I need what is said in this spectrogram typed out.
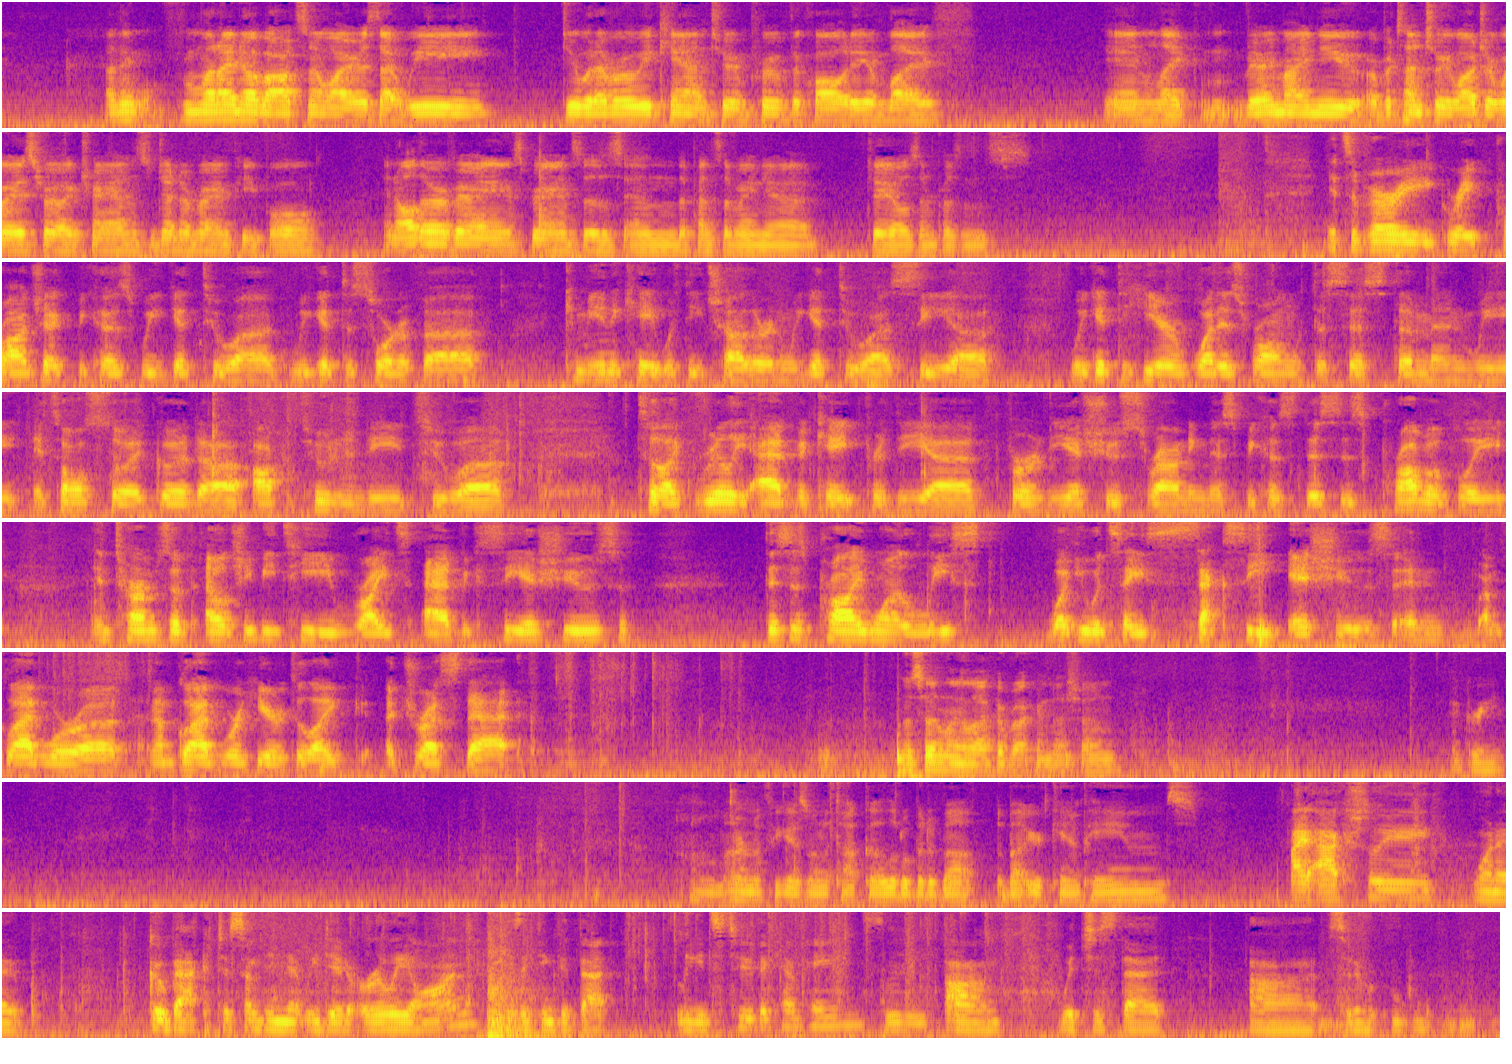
I think from what I know about Hearts on a Wire is that we do whatever we can to improve the quality of life in like very minute or potentially larger ways for like trans gender variant people and all their varying experiences in the Pennsylvania jails and prisons. It's a very great project because we get to uh, we get to sort of uh, communicate with each other, and we get to uh, see uh, we get to hear what is wrong with the system, and we it's also a good uh, opportunity to uh, to like really advocate for the uh, for the issues surrounding this because this is probably in terms of LGBT rights advocacy issues, this is probably one of the least what you would say sexy issues, and I'm glad we're uh, and I'm glad we're here to like address that. There's certainly a lack of recognition. Agreed. Um, I don't know if you guys want to talk a little bit about about your campaigns. I actually want to go back to something that we did early on because I think that that leads to the campaigns, um, which is that uh, sort of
